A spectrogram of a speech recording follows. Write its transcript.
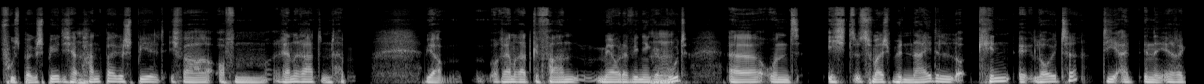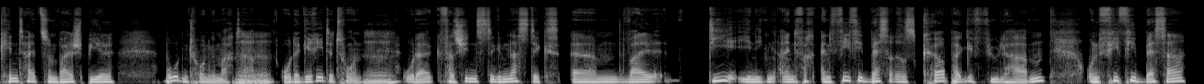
Fußball gespielt, ich habe Mhm. Handball gespielt, ich war auf dem Rennrad und habe ja Rennrad gefahren, mehr oder weniger Mhm. gut. Äh, und ich zum Beispiel beneide kind, äh, Leute, die in ihrer Kindheit zum Beispiel Bodenton gemacht haben mhm. oder Geräteton mhm. oder verschiedenste Gymnastik, ähm, weil diejenigen einfach ein viel, viel besseres Körpergefühl haben und viel, viel besser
